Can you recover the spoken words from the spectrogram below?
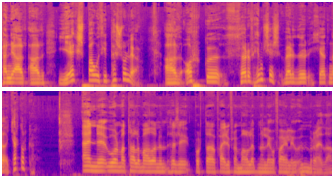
Þannig að, að ég spái því personlega að orgu þörf heimsins verður hérna kjarnorka. En uh, vorum að tala um aðan um þessi bort að færi fram málefnarlega og fælega umræða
